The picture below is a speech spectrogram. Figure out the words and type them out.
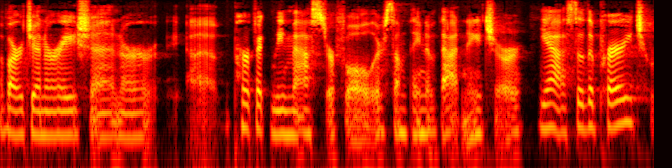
of our generation, or uh, perfectly masterful, or something of that nature. Yeah, so the Prairie tr-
